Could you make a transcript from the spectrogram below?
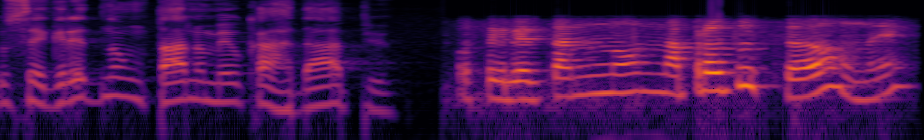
O segredo não está no meu cardápio. O segredo está na produção, né?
